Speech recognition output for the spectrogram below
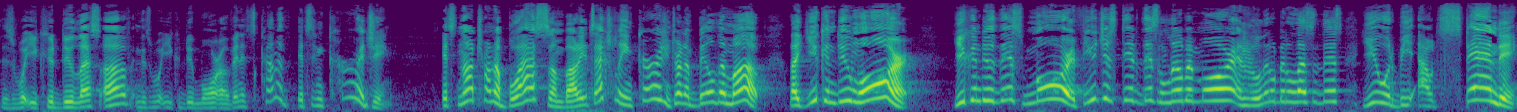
This is what you could do less of, and this is what you could do more of. And it's kind of it's encouraging. It's not trying to blast somebody, it's actually encouraging, trying to build them up. Like you can do more. You can do this more. If you just did this a little bit more and a little bit less of this, you would be outstanding.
